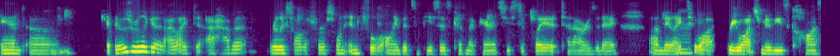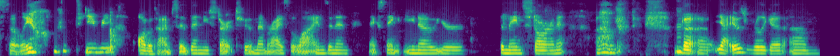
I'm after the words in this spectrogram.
And um it was really good. I liked it. I haven't really saw the first one in full, only bits and pieces because my parents used to play it 10 hours a day. Um, they like mm-hmm. to watch rewatch movies constantly on TV all the time. So then you start to memorize the lines and then next thing you know you're the main star in it. Um, but uh, yeah, it was really good. Um,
